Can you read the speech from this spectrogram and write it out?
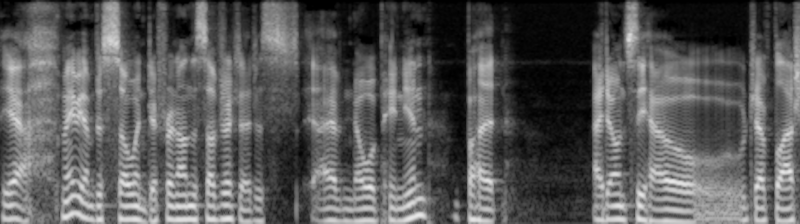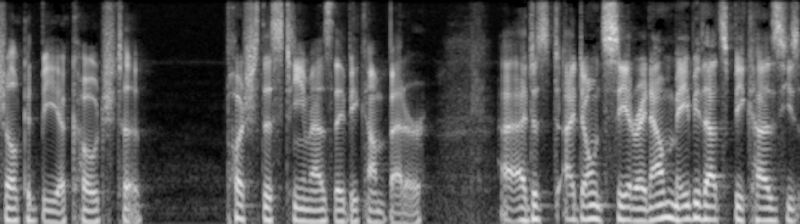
Yeah, maybe I'm just so indifferent on the subject. I just I have no opinion, but I don't see how Jeff Blashill could be a coach to push this team as they become better. I just I don't see it right now. Maybe that's because he's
